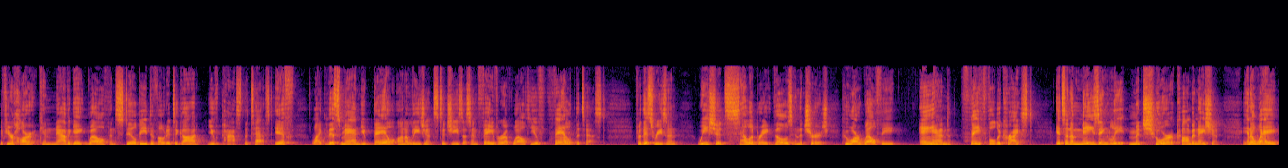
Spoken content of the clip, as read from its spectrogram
If your heart can navigate wealth and still be devoted to God, you've passed the test. If, like this man, you bail on allegiance to Jesus in favor of wealth, you've failed the test. For this reason, we should celebrate those in the church who are wealthy and faithful to Christ. It's an amazingly mature combination. In a way,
